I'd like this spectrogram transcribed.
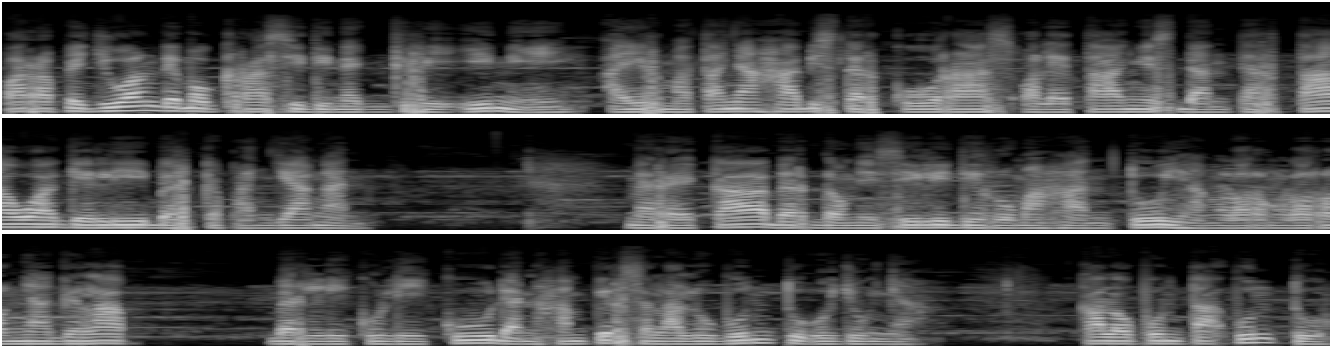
Para pejuang demokrasi di negeri ini, air matanya habis terkuras oleh tangis dan tertawa geli berkepanjangan. Mereka berdomisili di rumah hantu yang lorong-lorongnya gelap, berliku-liku dan hampir selalu buntu ujungnya. Kalaupun tak buntu,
